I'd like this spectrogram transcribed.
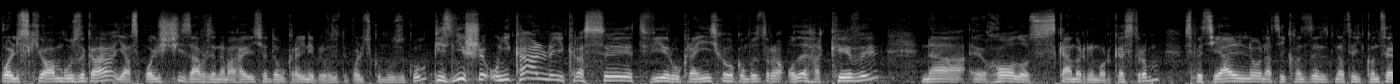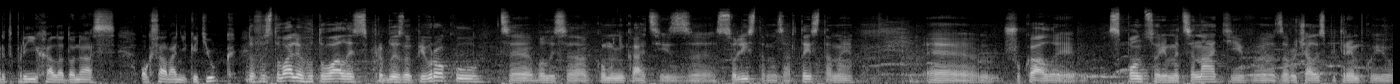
польська музика. Я з Польщі завжди намагаюся до України привозити польську музику. Пізніше унікальної краси твір українського композитора Олега Киви на е, голос з камерним оркестром. Спеціально на цей концерт приїхала до нас Оксана Нікітюк. До фестивалю готувались приблизно півроку. Це велися комунікації з солістами, з артистами, шукали спонсорів, меценатів, е, заручались підтримкою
